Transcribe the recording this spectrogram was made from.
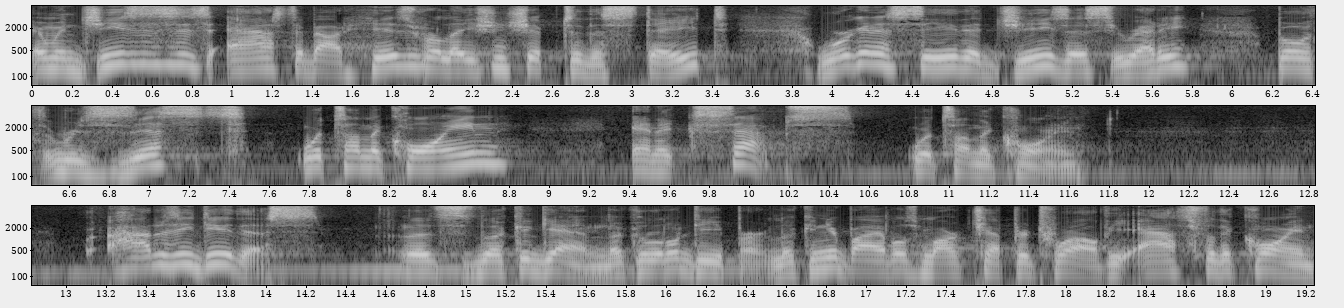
And when Jesus is asked about his relationship to the state, we're going to see that Jesus, you ready, both resists what's on the coin and accepts what's on the coin. How does he do this? Let's look again. Look a little deeper. Look in your Bibles, Mark chapter 12. He asks for the coin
